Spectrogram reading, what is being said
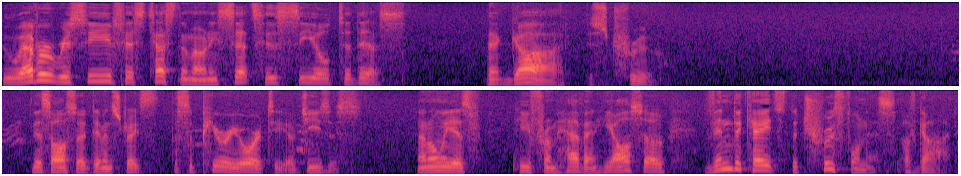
whoever receives His testimony sets his seal to this that God is true. This also demonstrates the superiority of Jesus. Not only is he from heaven, he also vindicates the truthfulness of God.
